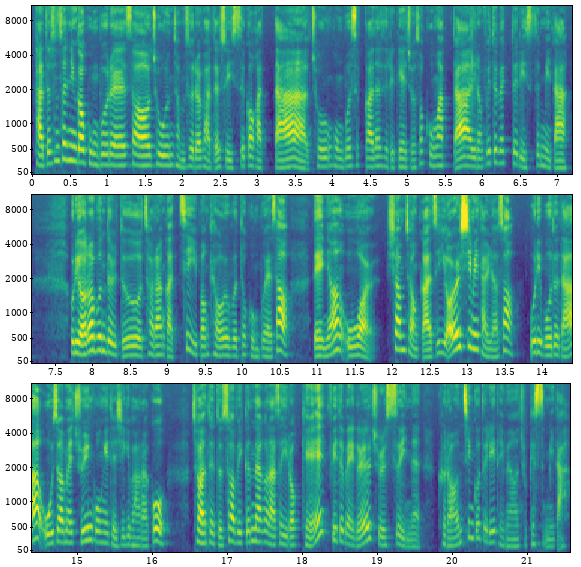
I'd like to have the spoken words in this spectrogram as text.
다들 선생님과 공부를 해서 좋은 점수를 받을 수 있을 것 같다. 좋은 공부 습관을 들이게 해줘서 고맙다. 이런 피드백들이 있습니다. 우리 여러분들도 저랑 같이 이번 겨울부터 공부해서 내년 5월 시험 전까지 열심히 달려서 우리 모두 다 5점의 주인공이 되시기 바라고 저한테도 수업이 끝나고 나서 이렇게 피드백을 줄 수 있는 그런 친구들이 되면 좋겠습니다.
